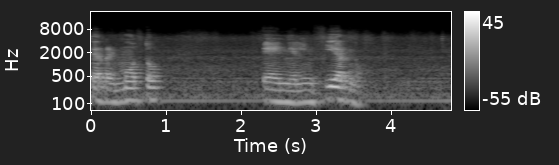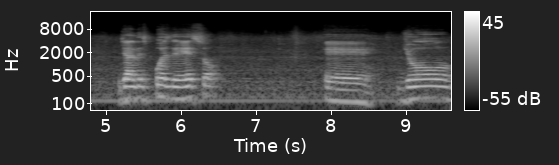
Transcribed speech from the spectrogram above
terremoto en el infierno. Ya después de eso, eh, yo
